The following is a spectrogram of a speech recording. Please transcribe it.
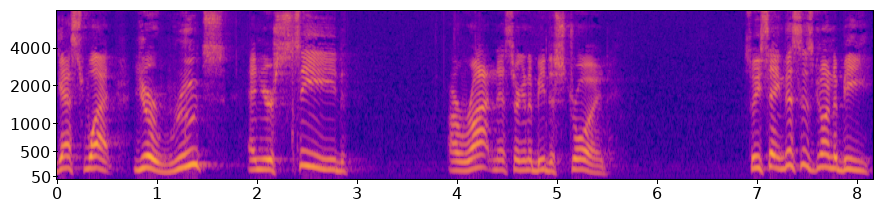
guess what? Your roots and your seed are rottenness are going to be destroyed. So, he's saying this is going to be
